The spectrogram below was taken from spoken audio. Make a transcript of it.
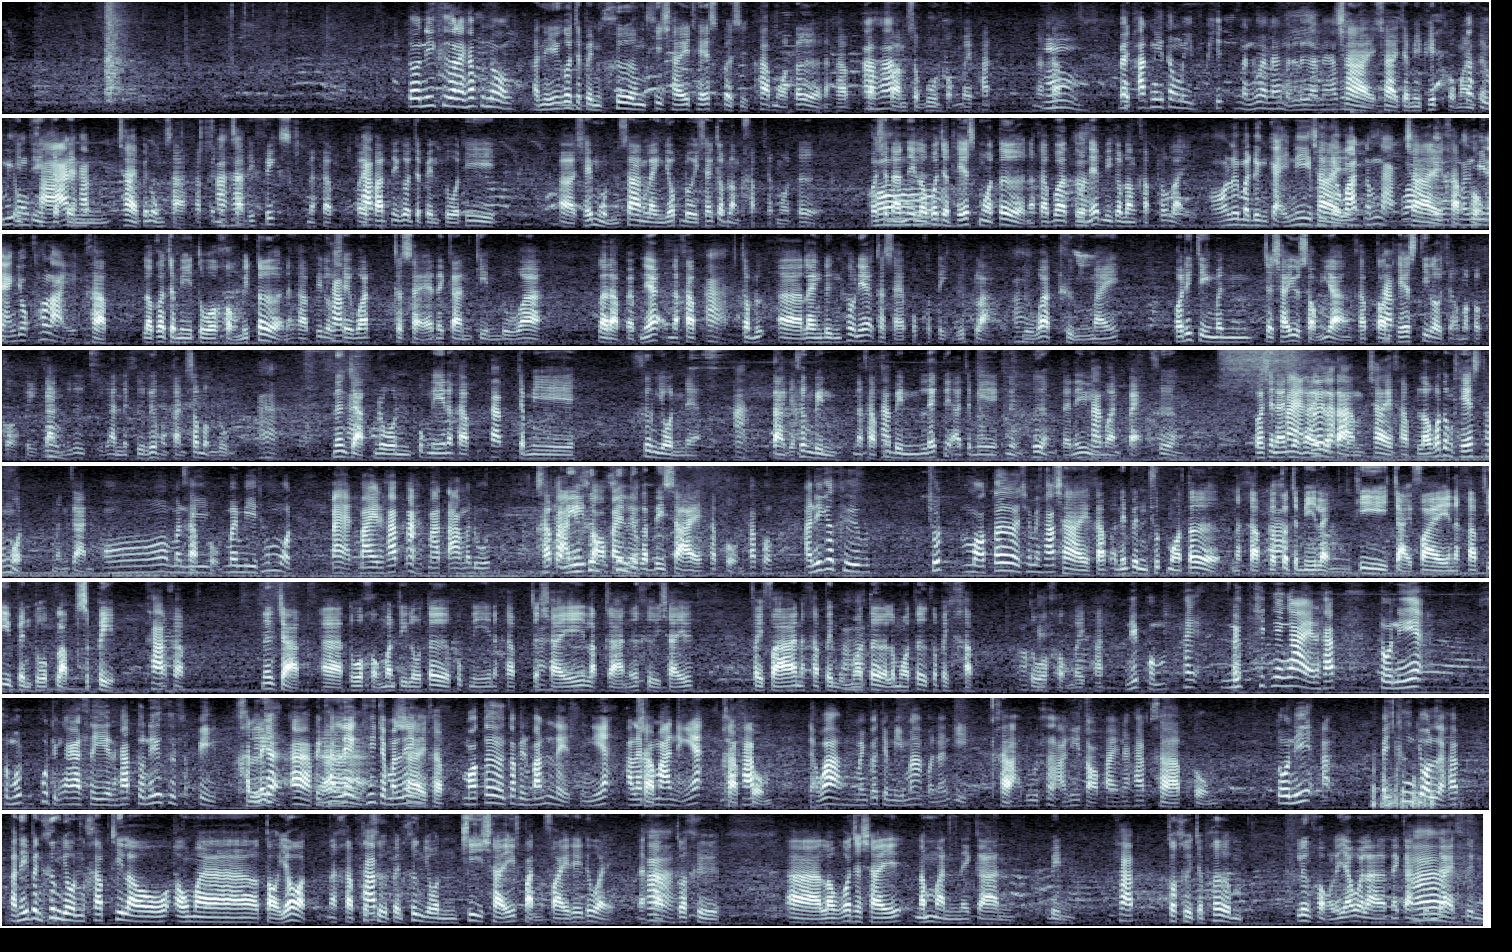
ตัวนี้คืออะไรครับคุณโหนง อันนี้ก็จะเป็นเครื่องที่ใช้เทสประสิทธิภาพมอเตอร์นะครับกับอ่าฮะ ความสมบูรณ์ของใบพัดนะครับ อืมใบพัดนี่ต้องมีพิษมันด้วยไหมเหมือนเรือไหมครับ ใช่ใช่จะมีพิษของมันก็คือมีแต่พิษองศาจะเป็นนะครับใช่เป็นองศาครับเป็นองศาอ่าฮะที่ฟิกซ์นะครับใบครับพัดนี่ก็จะเป็นตัวที่อ่าใช้หมุนสร้างแรงยกโดยใช้กำลังขับจากมอเตอร์เพ ราะฉะนั้นนี่เราก็จะเทสมอเตอร์นะครับว่าตัวเนี้ยมีกำลังขับเท่าไหร่ อ๋อเลยมาดึงไก่นี่ใช่เพื่อจะวัดน้ำหนักว่าใช่ดึงครับมันผม มีแรงยกเท่าไหร่ ครับแล้วก็จะมีตัวของมิเตอร์นะครับที่เราครับ ใช้วัดกระแสในการกินดูว่าระดับแบบเนี้ยนะครับอ่า กำอ่าแรงดึงเท่าเนี้ยกระแสปกติหรือเปล่า อ่าหรือว่าถึงไหม เพราะที่จริงมันจะใช้อยู่ 2 อย่างครับ ตอนครับเทสที่เราจะเอามาประกอบอีกอันอืมหรืออีกอันหนึงคือเรื่องของการซ่อมบำรุง อ่า เนื่องจากโดรนพวกนี้นะครับครับจะมีเครื่องยนต์เนี่ย อ่าต่างจากเครื่องบินนะครับคเครับรื่องบินเล็กเนี่ยอาจจะมี 1 เครื่อง แต่นี่มีครัปบระมาณ8เครื่อง เพราะฉะนั้นแปดยังไงด้วยเหรก็อครับ ตามใช่ครับ เราก็ต้องเทสทั้งหมดเหมือนกัน อ๋อ มันครับมี ผม มันมีทั้งหมด 8 ใบนะครับ อะ มาตามมาดู ครับสถาอันนี้ขึ้นต่อไปขึ้นเลอยู่กับดีไซน์ครับผมครับผม อันนี้ก็คือชุดมอเตอร์ใช่ไหมครับ ใช่ครับ อันนี้เป็นชุดมอเตอร์นะครับแล้วก็จะมีแหล่งที่จ่ายไฟนะครับที่เป็นตัวปรับสปีด ครับ นะครับเนื่องจากอ่าตัวของมัลติโรเตอร์พวกนี้นะครับจะใช้หลักการก็คือใช้ ไฟฟ้านะครับไปหมุนอ่าฮะมอเตอร์แล้วมอเตอร์ก็ไปขับโอเคตัวของใบพัด นี่ผมให้นึกคิดง่าย ๆนะครับ ตัวนี้สมมติพูดถึง RC นะครับ ตัวนี้ก็คือสปีดคันเร่งที่จะอ่าเป็นคันเร่งอ่าที่จะมาเร่ง ใช่ครับ มอเตอร์ก็เป็นบัลเลสอย่างเงี้ยอะไรครับ ประมาณอย่างเงี้ยครับนะผม แต่ว่ามันก็จะมีมากกว่านั้นอีกครับ อะดูสถานีต่อไปนะครับ ครับผม ตัวนี้อะเป็นเครื่องยนต์เหรอครับ อันนี้เป็นเครื่องยนต์ครับที่เราเอามาต่อยอดนะครับ ครัก็บคือเป็นเครื่องยนต์ที่ใช้ปั่นไฟได้ด้วยนะครับ อ่า ก็คือ อ่าเราก็จะใช้น้ำมันในการบิน ครับ ก็คือจะเพิ่มเรื่องของระยะเวลาในการบินอ่าได้ขึ้น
